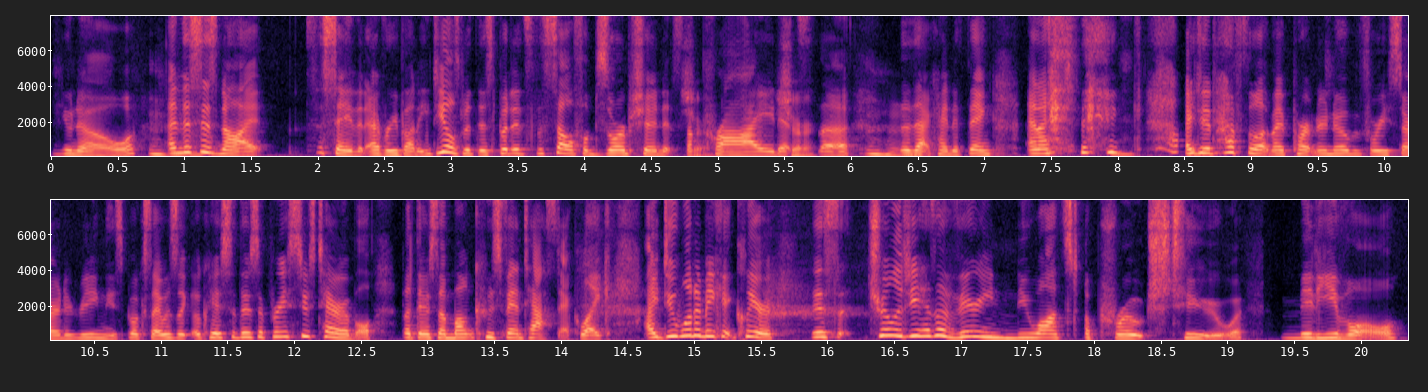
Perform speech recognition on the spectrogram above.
You know, and this mm-hmm. is not to say that everybody deals with this, but it's the self-absorption, it's the Sure. pride, it's Sure. the, the that kind of thing. And I think I did have to let my partner know before he started reading these books. I was like, okay, so there's a priest who's terrible, but there's a monk who's fantastic. Like, I do want to make it clear this trilogy has a very nuanced approach to medieval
